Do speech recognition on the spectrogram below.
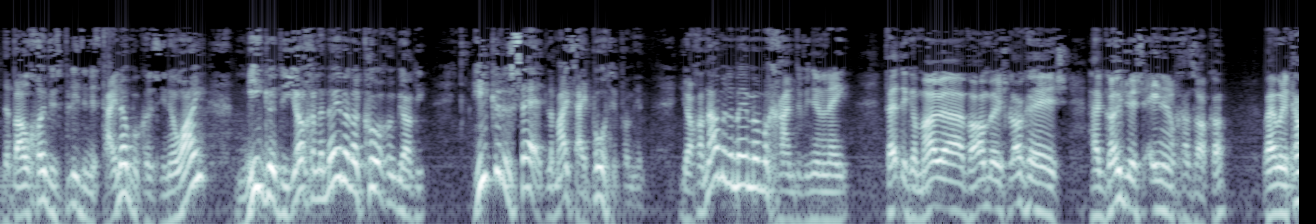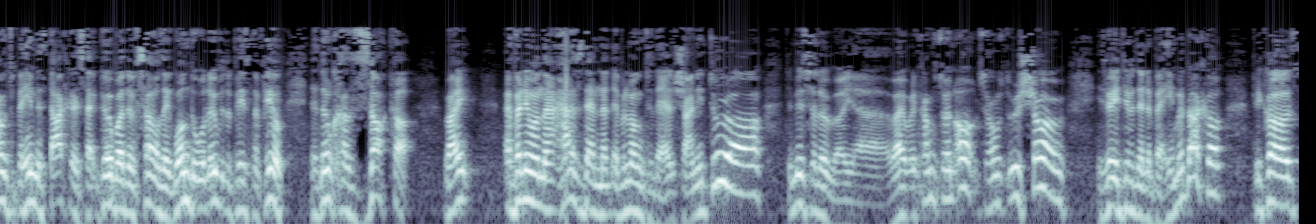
the Baal is bleeding his taina because you know why? Miga the Yochel Lemeim Lakur He could have said, Lamaisa, I bought it from him. Yochel Nam Lemeim Mecham Tevin Lei. Fet the Gemara, Va'omer Shlokesh, Hagodresh Einem Chazaka. Right, when it comes to behemoth dakas that go by themselves, they wander all over the place in the field. There's no chazaka, right? If anyone that has them that they belong to there, shiny tura, the misaluraya, right? When it comes to an ox, when it comes to a show, it's very different than a behemoth daka because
